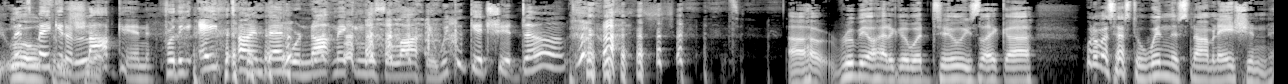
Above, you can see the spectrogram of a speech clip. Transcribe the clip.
Let's make it a lock in. For the eighth time, Ben, we're not making this a lock in. We could get shit done. Uh, Rubio had a good one too. He's like, uh, one of us has to win this nomination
